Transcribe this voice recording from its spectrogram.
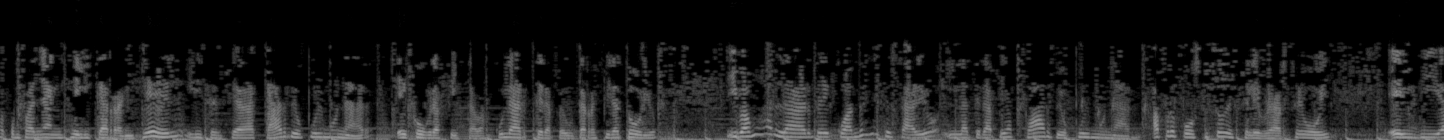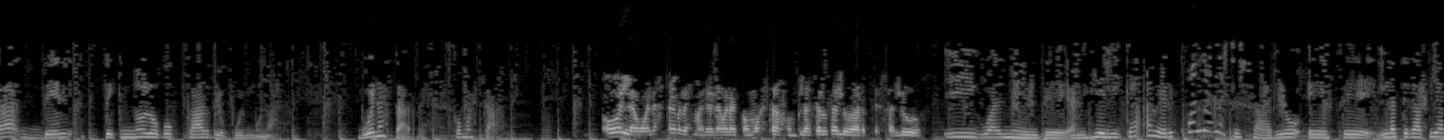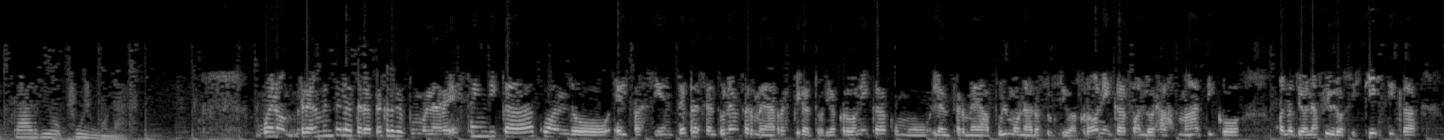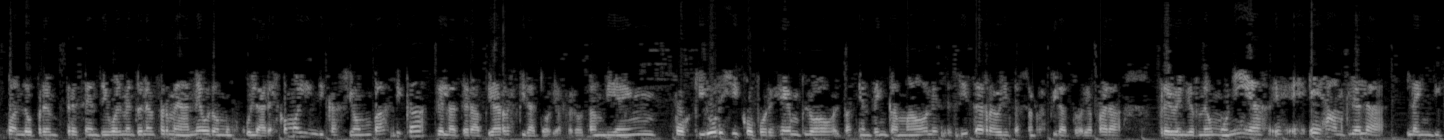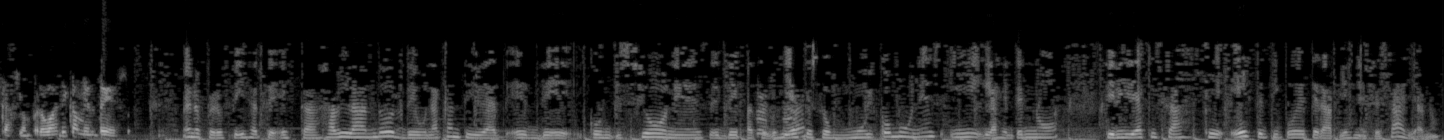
Acompaña Angélica Rangel, licenciada cardiopulmonar, ecografista vascular, terapeuta respiratorio. Y vamos a hablar de cuándo es necesario la terapia cardiopulmonar a propósito de celebrarse hoy el Día del Tecnólogo Cardiopulmonar. Buenas tardes, ¿cómo está? Hola, buenas tardes María ¿cómo estás? Un placer saludarte, saludos. Igualmente, Angélica, a ver, ¿cuándo es necesario este la terapia cardiopulmonar? Bueno, realmente la terapia cardiopulmonar está indicada cuando el paciente presenta una enfermedad respiratoria crónica como la enfermedad pulmonar obstructiva crónica, cuando es asmático, cuando tiene una fibrosis quística, cuando presenta igualmente una enfermedad neuromuscular. Es como la indicación básica de la terapia respiratoria, pero también postquirúrgico, por ejemplo, el paciente encamado necesita rehabilitación respiratoria para prevenir neumonías. Es, amplia la, la indicación, pero básicamente eso. Bueno, pero fíjate, estás hablando de una cantidad eh, de condiciones, de patologías que son muy comunes y la gente no tiene idea quizás que este tipo de terapia es necesaria, ¿no?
